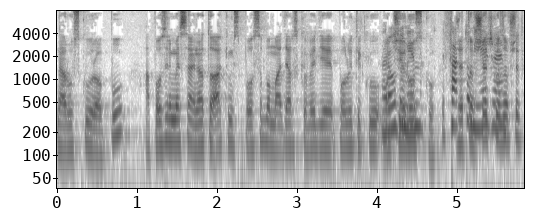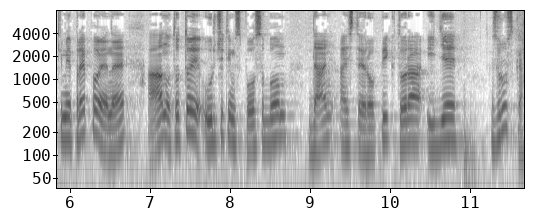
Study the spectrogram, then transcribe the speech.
na ruskú ropu a pozrime sa aj na to, akým spôsobom Maďarsko vedie politiku voči Rusku. Faktom že to všetko je, že... so všetkým je prepojené. A áno, toto je určitým spôsobom daň aj z tej ropy, ktorá ide z Ruska.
